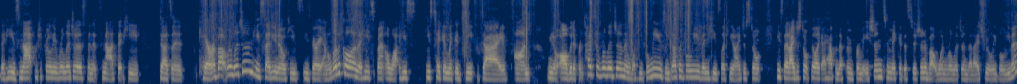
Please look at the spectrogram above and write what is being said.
that he's not particularly religious, and it's not that he doesn't care about religion. He said, you know, he's he's very analytical and that he spent a lot he's he's taken like a deep dive on you know all the different types of religion and what he believes and doesn't believe and he's like you know i just don't he said i just don't feel like i have enough information to make a decision about one religion that i truly believe in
